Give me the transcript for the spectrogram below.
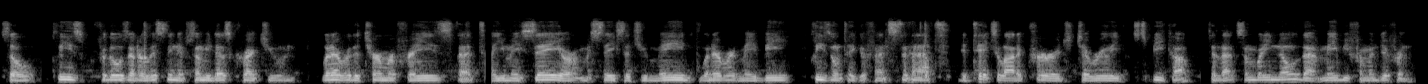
So please, for those that are listening, if somebody does correct you and whatever the term or phrase that you may say or mistakes that you made, whatever it may be, please don't take offense to that. It takes a lot of courage to really speak up, to let somebody know that maybe from a different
